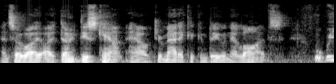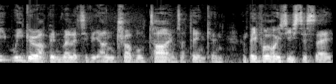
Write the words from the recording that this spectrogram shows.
and so I, I don't discount how dramatic it can be in their lives. Well, we, we grew up in relatively untroubled times, I think, and, and people always used to say,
